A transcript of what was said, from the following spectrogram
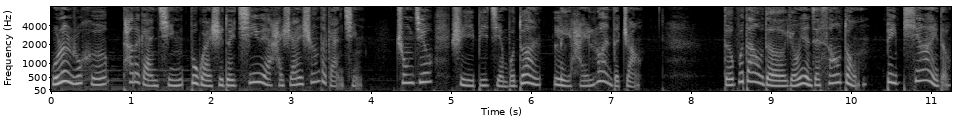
无论如何，他的感情，不管是对七月还是安生的感情，终究是一笔剪不断、理还乱的账。得不到的永远在骚动，被偏爱的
